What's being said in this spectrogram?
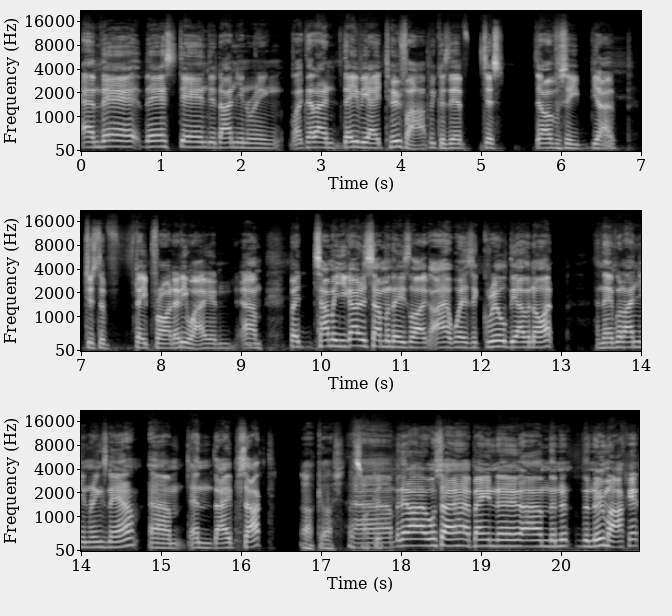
and their their standard onion ring like they don't deviate too far because they're just obviously you know just a deep fried anyway. And um, but some of you go to some of these like I was it Grill'd the other night, and they've got onion rings now, um, and they've sucked. Oh gosh, that's not good. Um, but then I also have been to um, the the new market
